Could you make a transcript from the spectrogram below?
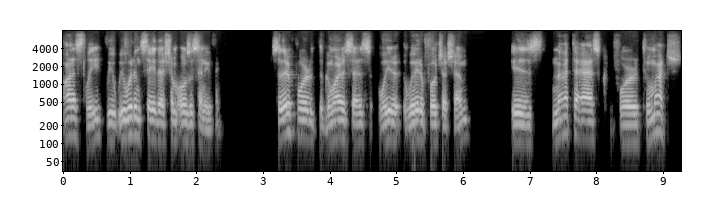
honestly, we, we wouldn't say that Hashem owes us anything. So therefore, the Gemara says way to, way to approach Hashem is not to ask for too much.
